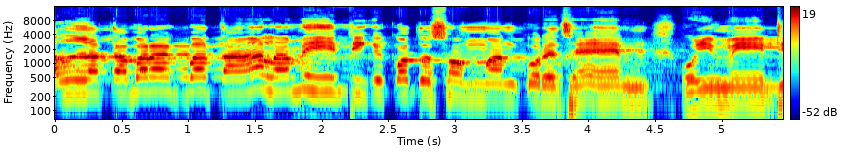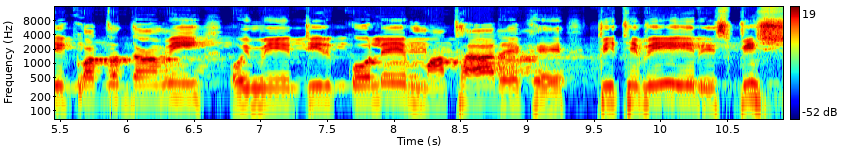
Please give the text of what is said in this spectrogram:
আল্লাহ তাবারাক বা তাআলা মেয়েটিকে কত সম্মান করেছেন। ওই মেয়েটি কত দামি ওই মেয়েটির কোলে মাথা রেখে পৃথিবীর বিশ্ব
